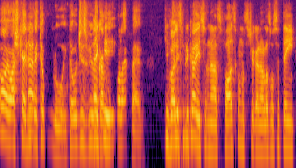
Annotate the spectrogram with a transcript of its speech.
Ó, oh, eu acho que ali é, vai ter uma lua, então eu desvio é do caminho, vou lá e pego. Que vale explicar isso, né? As fases, quando você chegar nelas, você tem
